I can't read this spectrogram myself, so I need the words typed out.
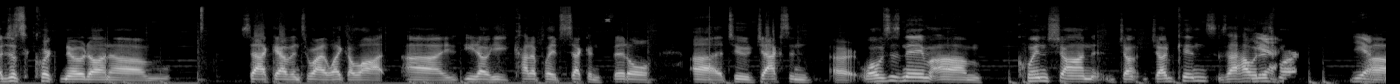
Uh, just a quick note on um, Zach Evans, who I like a lot. Uh, you know, he kind of played second fiddle uh, to Jackson, or what was his name? Um, Quinshon Judkins. Is that how it yeah. is, Mark? Yeah.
